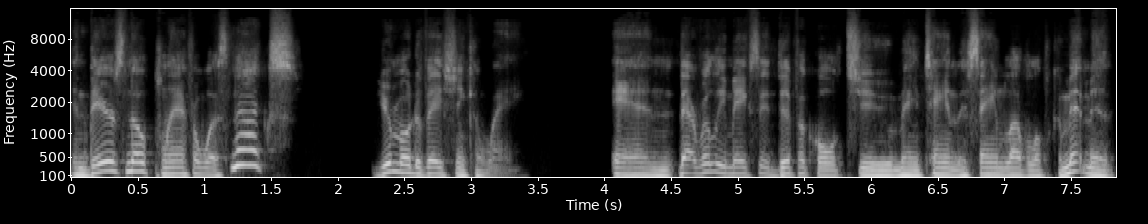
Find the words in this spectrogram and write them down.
and there's no plan for what's next, your motivation can wane. And that really makes it difficult to maintain the same level of commitment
